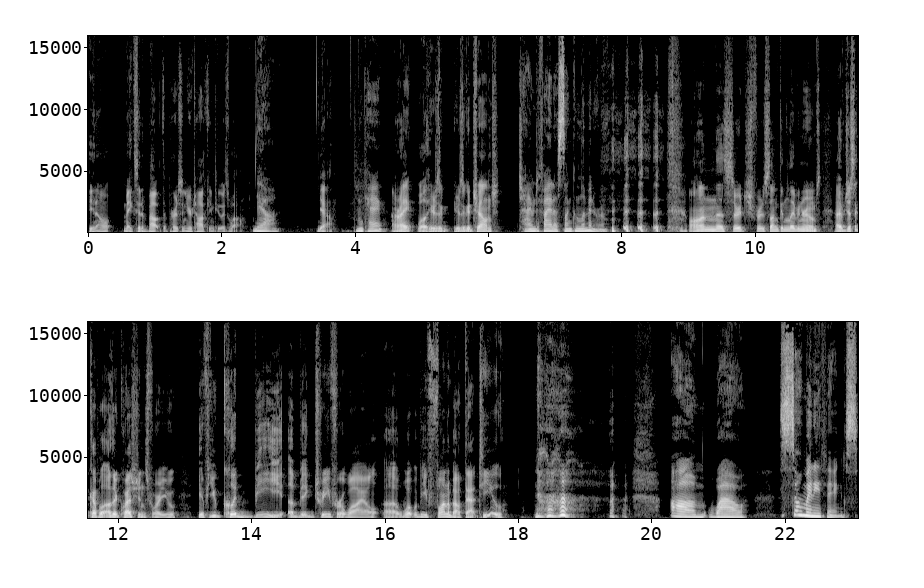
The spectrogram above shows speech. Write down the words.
you know, makes it about the person you're talking to as well. Yeah. Yeah. Okay. All right. Well, here's a here's a good challenge. Time to find a sunken living room. on the search for sunken living rooms. I have just a couple other questions for you. If you could be a big tree for a while, uh, what would be fun about that to you? Um, wow. So many things.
